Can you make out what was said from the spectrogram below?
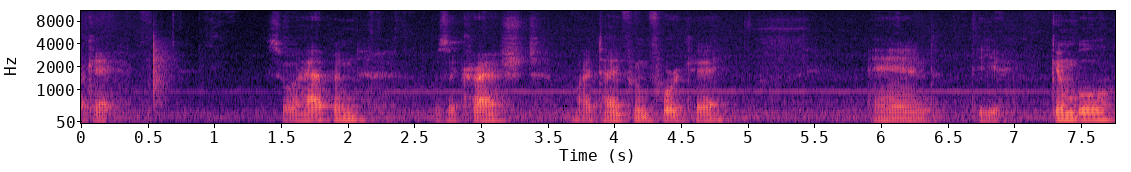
Okay, so what happened was I crashed my Typhoon 4K and the gimbal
